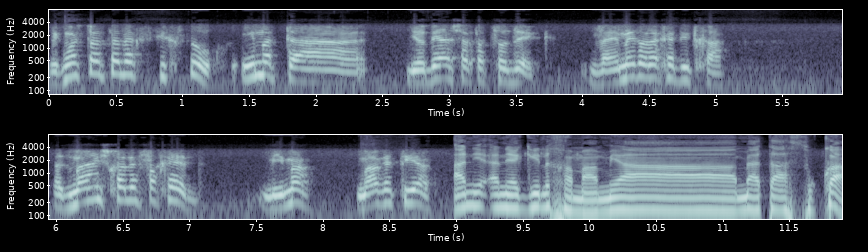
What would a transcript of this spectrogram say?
זה כמו שאתה יוצא לסכסוך. אם אתה יודע שאתה צודק, והאמת הולכת איתך, אז מה יש לך לפחד? ממה? מה הרתיעה? אני, אני אגיד לך מה, מה, מהתעסוקה.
